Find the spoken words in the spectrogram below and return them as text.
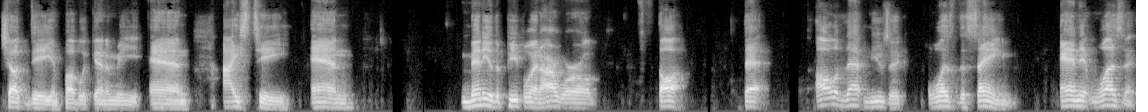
Chuck D and Public Enemy and Ice T and many of the people in our world thought that all of that music was the same and it wasn't.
